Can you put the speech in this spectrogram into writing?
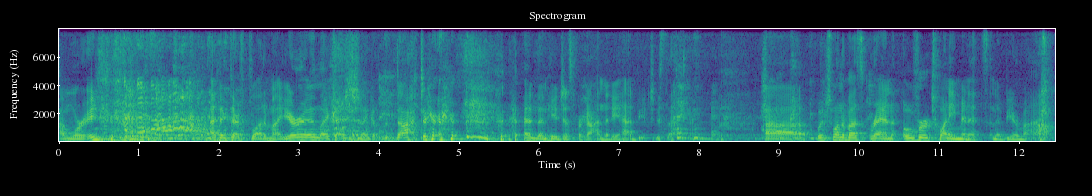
I'm worried. I think there's blood in my urine. Like, uh, should I go to the doctor?" and then he had just forgotten that he had beet juice that day. Uh, which one of us ran over 20 minutes in a beer mile?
